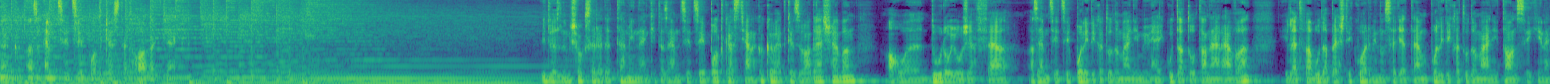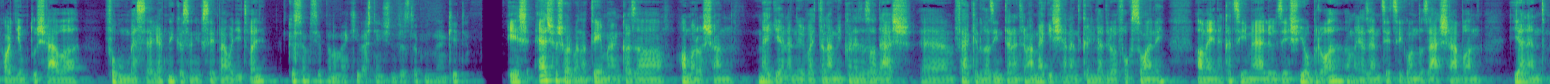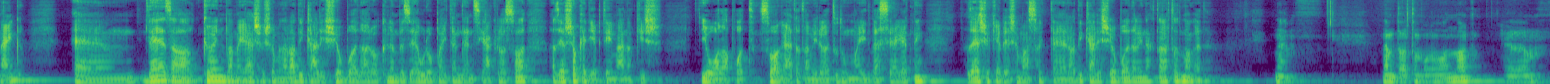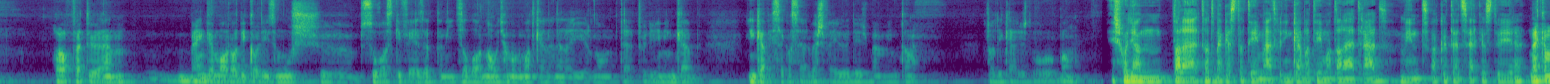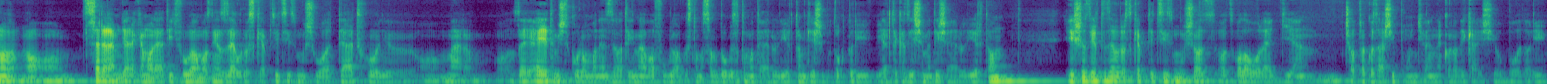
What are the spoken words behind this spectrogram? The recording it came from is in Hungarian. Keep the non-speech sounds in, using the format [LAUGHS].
Önök az MCC podcastet hallgatják. Üdvözlünk sok szeretettel mindenkit az MCC podcastjának a következő adásában, ahol Dúró Józseffel, az MCC Politikatudományi Műhely kutató tanárával, illetve a Budapesti Corvinus Egyetem Politikatudományi Tanszékének adjunktusával fogunk beszélgetni. Köszönjük szépen, hogy itt vagy. Köszönöm szépen a meghívást, én is üdvözlök mindenkit. És elsősorban a témánk az a hamarosan megjelenő, vagy talán mikor ez az adás felkerül az internetre, már meg is jelent könyvedről fog szólni, amelynek a címe Előzés jobbról, amely az MCC gondozásában jelent meg. De ez a könyv, amely elsősorban a radikális jobboldalról, különböző európai tendenciákról szól, azért sok egyéb témának is jó alapot szolgáltat, amiről tudunk ma itt beszélgetni. Az első kérdésem az, hogy te radikális jobboldalinak tartod magad? Nem. Nem tartom magam annak alapvetően engem a radikalizmus szó az kifejezetten így zavarna, hogyha magamat kellene leírnom. Tehát, hogy én inkább, inkább hiszek a szerves fejlődésben, mint a radikális dolgokban. És hogyan találtad meg ezt a témát, vagy inkább a téma talált rád, mint a kötet szerkesztőjére? Nekem a, a, szerelem gyerekem, ha lehet így fogalmazni, az, az euroszkepticizmus volt, tehát hogy már az egyetemista koromban ezzel a témával foglalkoztam, a szakdolgozatomat erről írtam, később a doktori értekezésemet is erről írtam. És azért az euroszkepticizmus az, az valahol egy ilyen csatlakozási pontja ennek a radikális jobboldali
